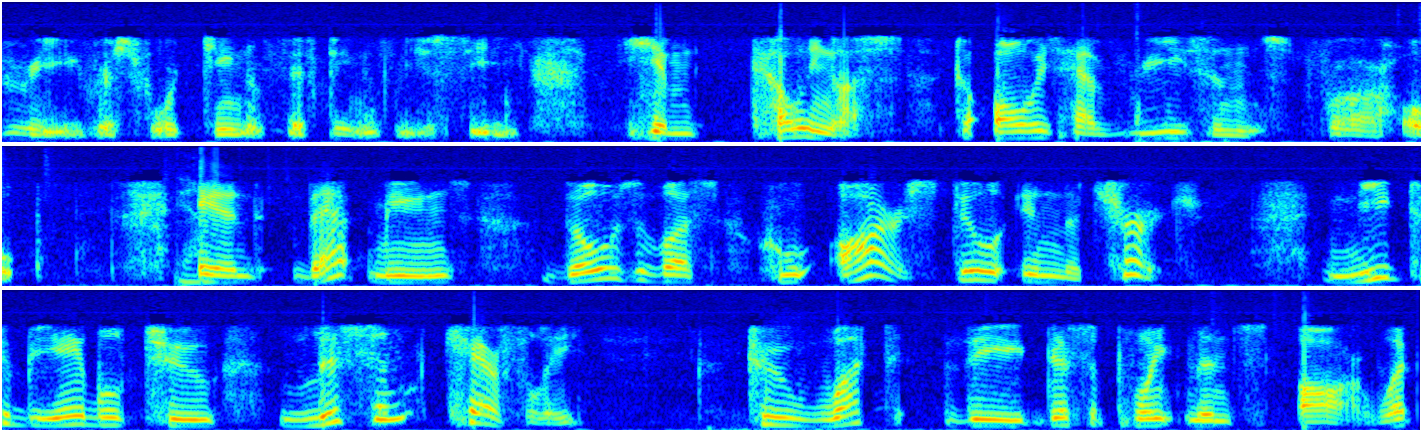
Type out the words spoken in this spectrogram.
3, verse 14 and 15. You see him telling us to always have reasons for our hope. And that means those of us who are still in the church need to be able to listen carefully to what the disappointments are. What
